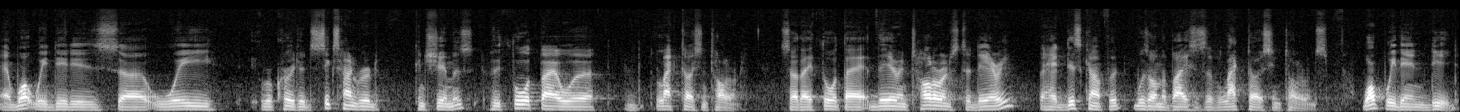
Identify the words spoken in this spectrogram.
And what we did is uh, we recruited 600 consumers who thought they were lactose intolerant. So they thought that their intolerance to dairy, they had discomfort, was on the basis of lactose intolerance. What we then did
